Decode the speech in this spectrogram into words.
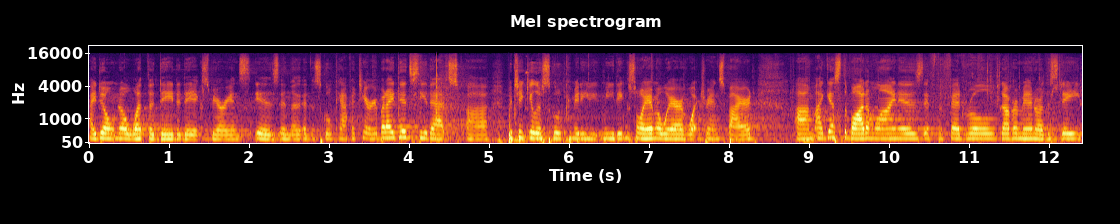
I don't know what the day-to-day experience is in the, in the school cafeteria, but I did see that uh, particular school committee meeting, so I am aware of what transpired. Um, I guess the bottom line is if the federal government or the state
